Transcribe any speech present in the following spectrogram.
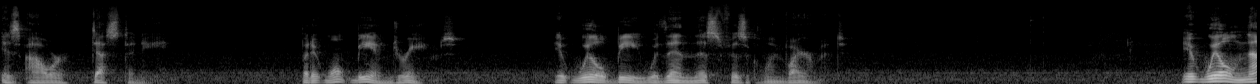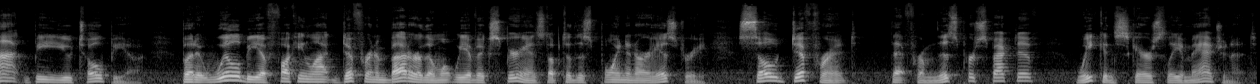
is our destiny. But it won't be in dreams. It will be within this physical environment. It will not be utopia but it will be a fucking lot different and better than what we have experienced up to this point in our history. So different that from this perspective, we can scarcely imagine it.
